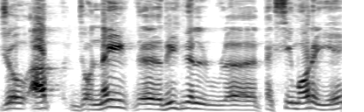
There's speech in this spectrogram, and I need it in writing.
जो आप जो नई रीजनल तकसीम हो रही है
